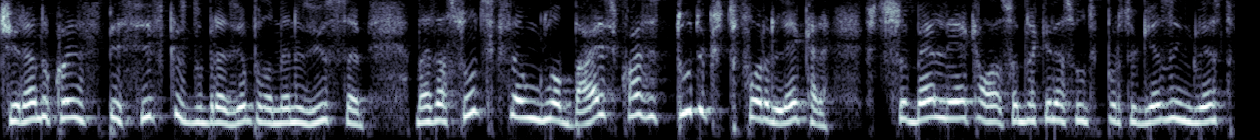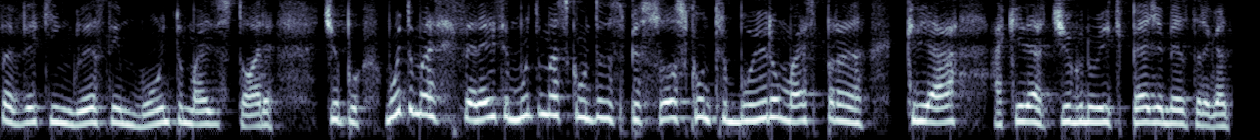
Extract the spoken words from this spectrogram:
Tirando coisas específicas do Brasil, pelo menos isso, sabe? Mas assuntos que são globais, quase tudo que tu for ler, cara, se tu souber ler aquela, sobre aquele assunto em português ou inglês, tu vai ver que em inglês tem muito mais história, tipo, muito mais referência, muito mais conteúdo. As pessoas contribuíram mais para criar aquele artigo no Wikipedia mesmo, tá ligado?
